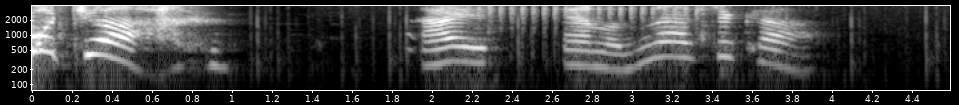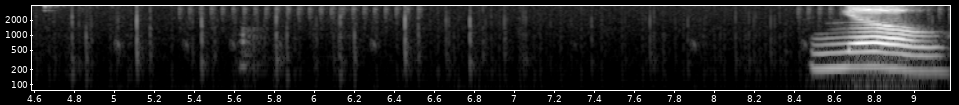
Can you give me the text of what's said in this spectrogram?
Whatcha? I am a master cop. No.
